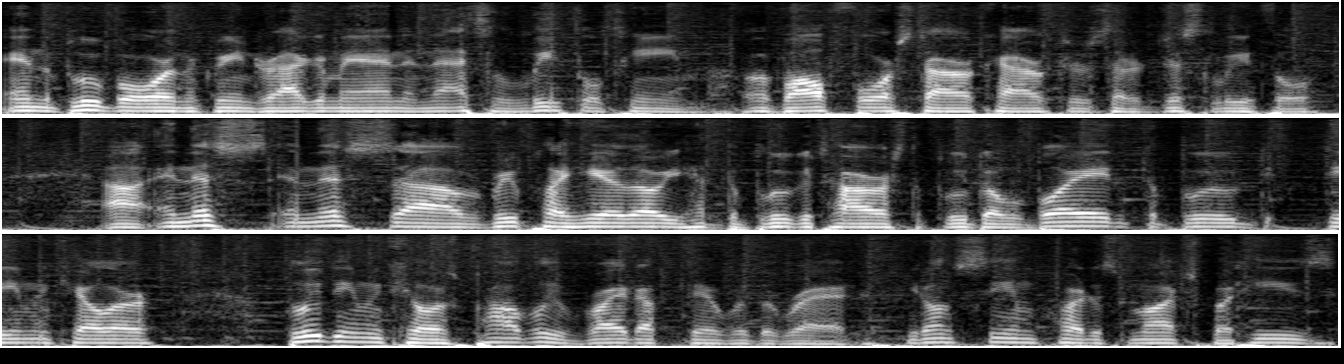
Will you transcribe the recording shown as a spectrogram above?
and the blue boar and the green dragon man, and that's a lethal team of all four star characters that are just lethal. Uh, in this in this uh, replay here, though, you have the blue guitarist, the blue double blade, the blue demon killer. Blue demon killer is probably right up there with the red. You don't see him quite as much, but he's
